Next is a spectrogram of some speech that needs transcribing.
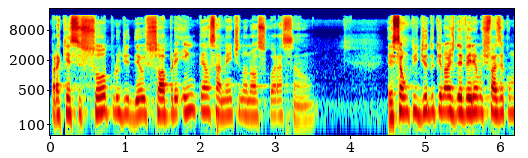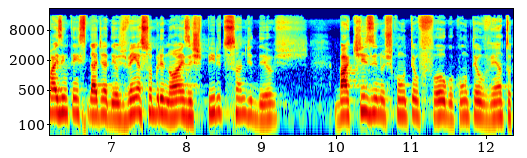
para que esse sopro de Deus sopre intensamente no nosso coração. Esse é um pedido que nós deveríamos fazer com mais intensidade a Deus. Venha sobre nós, Espírito Santo de Deus. Batize-nos com o teu fogo, com o teu vento,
